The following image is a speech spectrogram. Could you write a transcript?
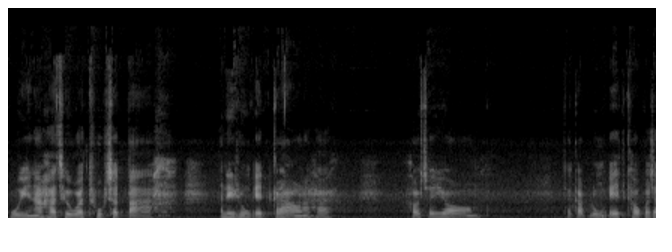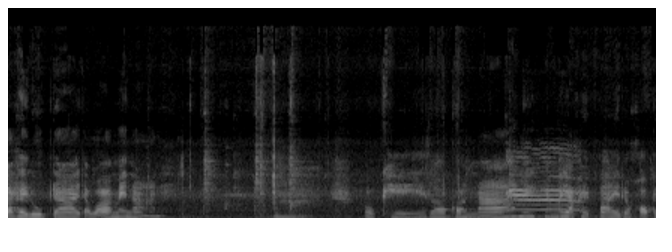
ปุ๋ยนะคะ ถือว่าถูกชะตา อันนี้ลุงเอสกล่าวนะคะ เขาจะยอม แต่กับลุงเอสเขาก็จะให้รูปได้แต่ว่าไม่นานอโอเค รอก่อนนะ นี่ยังไม่อยากให้ไป เดี๋ยวขอไป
